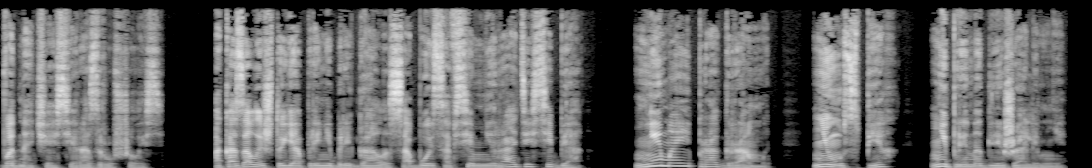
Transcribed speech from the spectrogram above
в одночасье разрушилась. Оказалось, что я пренебрегала собой совсем не ради себя. Ни мои программы, ни успех не принадлежали мне.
